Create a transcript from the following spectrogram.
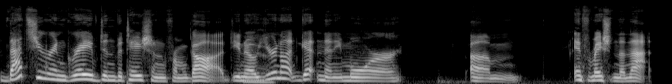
that's your engraved invitation from God. You know, you're not getting any more um, information than that.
